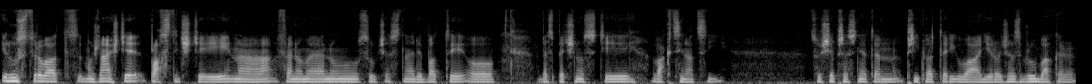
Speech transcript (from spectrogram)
ilustrovat možná ještě plastičtěji na fenoménu současné debaty o bezpečnosti vakcinací, což je přesně ten příklad, který uvádí Rogers Brubaker,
